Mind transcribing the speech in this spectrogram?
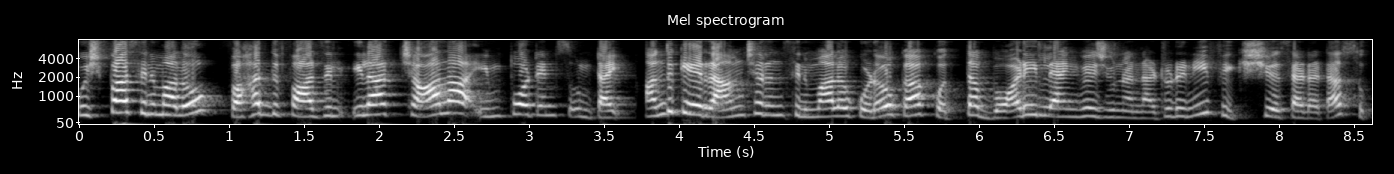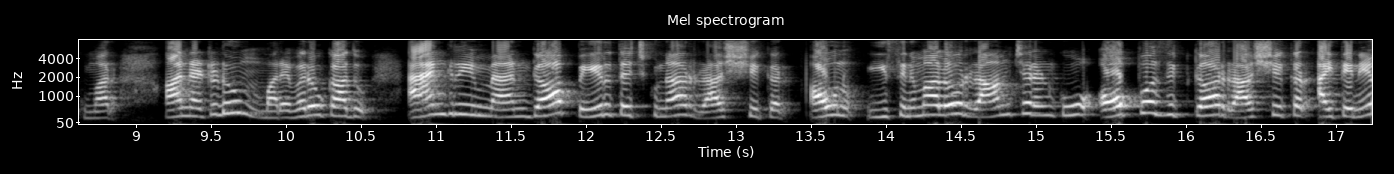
పుష్ప సినిమాలో ఫహద్ ఫాజిల్ ఇలా చాలా ఇంపార్టెన్స్ ఉంటాయి. అందుకే రామ్ చరణ్ సినిమాలో కూడా ఒక కొత్త బాడీ లాంగ్వేజ్ ఉన్న నటుడిని ఫిక్స్ చేశాడట సుకుమార్. ఆ నటుడు మరెవరో కాదు యాంగ్రీ మ్యాన్గా పేరు తెచ్చుకున్న రాజశేఖర్. అవును ఈ సినిమాలో రామ్ చరణ్కు ఆపోజిట్గా రాజశేఖర్ అయితేనే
